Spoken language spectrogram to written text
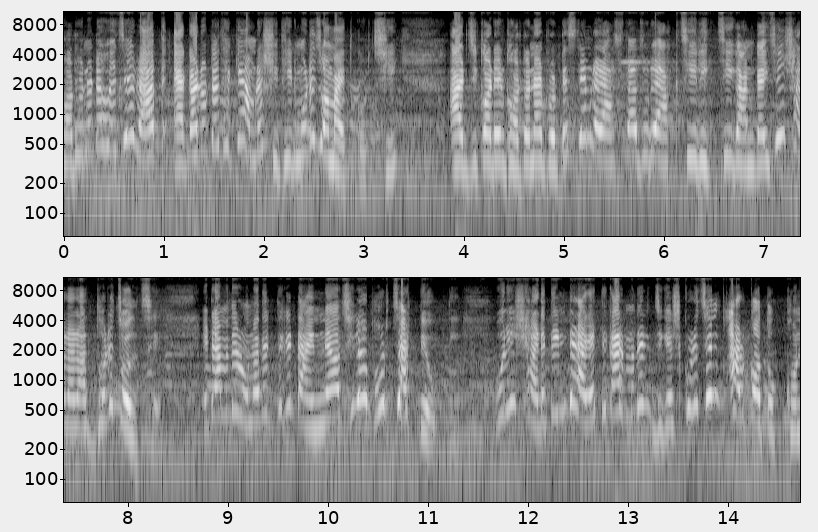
ঘটনাটা হয়েছে রাত এগারোটা থেকে আমরা সিথির মোড়ে জমায়েত করছি। আরজিকরের ঘটনার প্রোটেস্টে আমরা রাস্তা জুড়ে আঁকছি, লিখছি, গান গাইছি, সারা রাত ধরে চলছে। এটা আমাদের ওনাদের থেকে টাইম নেওয়া ছিল ভোর চারটে অবধি। উনি সাড়ে তিনটের আগে থেকে আমাদের জিজ্ঞেস করেছেন, আর কতক্ষণ?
